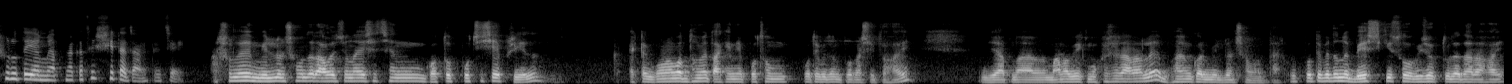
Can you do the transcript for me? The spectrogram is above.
শুরুতেই আমি আপনার কাছে সেটা জানতে চাই। আসলে মিল্টন সমুদ্রের আলোচনায় এসেছেন গত পঁচিশে এপ্রিল। একটা গণমাধ্যমে তাকে নিয়ে প্রথম প্রতিবেদন প্রকাশিত হয় যে আপনার মানবিক মুখোশের আড়ালে ভয়ঙ্কর মিল্টন সমাদ্দার। ওই প্রতিবেদনে বেশ কিছু অভিযোগ তুলে ধরা হয়।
